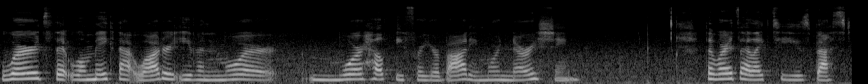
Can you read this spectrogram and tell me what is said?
words that will make that water even more more healthy for your body, more nourishing. The words I like to use best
